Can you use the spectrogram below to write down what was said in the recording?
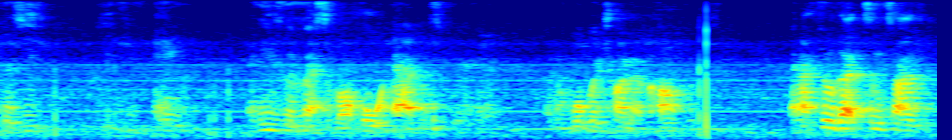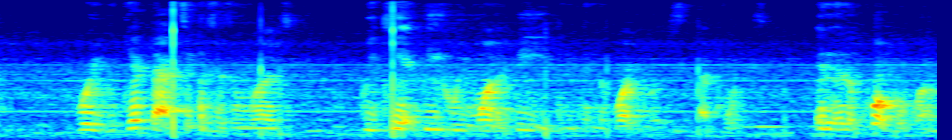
because he, he he's angry and he's the mess of our whole atmosphere here and what we're trying to accomplish. And I feel that sometimes where you get that cynicism was we can't be who we want to be in, in the workplace at points. In, in the corporate world.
